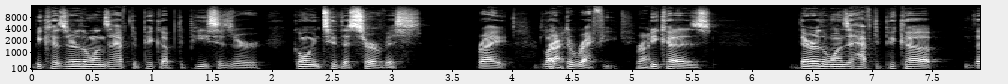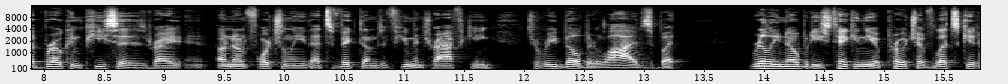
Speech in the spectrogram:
because they're the ones that have to pick up the pieces or going to the service, right? Like Right. the refuge, Right. because they're the ones that have to pick up the broken pieces, right? And unfortunately, that's victims of human trafficking to rebuild their lives. But really, nobody's taking the approach of let's get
